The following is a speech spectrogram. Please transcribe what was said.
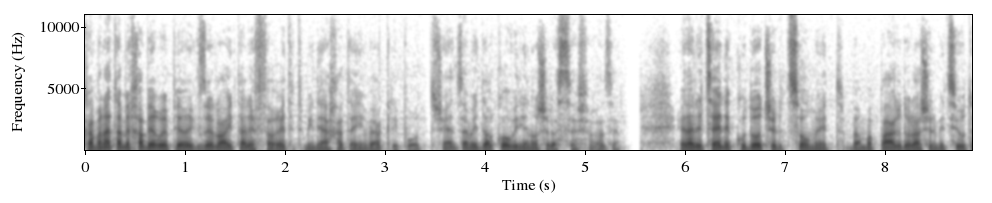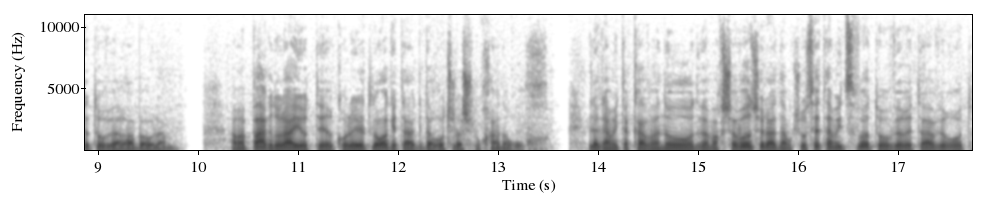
כוונת המחבר בפרק זה לא הייתה לפרט את מיני החטאים והקליפות, שאין זה מדרכו ועניינו של הספר הזה, אלא לציין נקודות של צומת במפה הגדולה של מציאות הטוב והרע בעולם. המפה הגדולה יותר כוללת לא רק את ההגדרות של השולחן ערוך, אלא גם את הכוונות והמחשבות של האדם כשהוא עושה את המצוות או עובר את העבירות.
